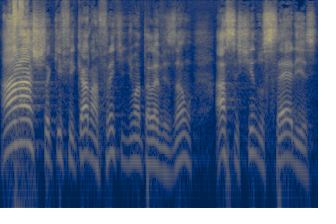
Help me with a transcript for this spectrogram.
Acha que ficar na frente de uma televisão assistindo séries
